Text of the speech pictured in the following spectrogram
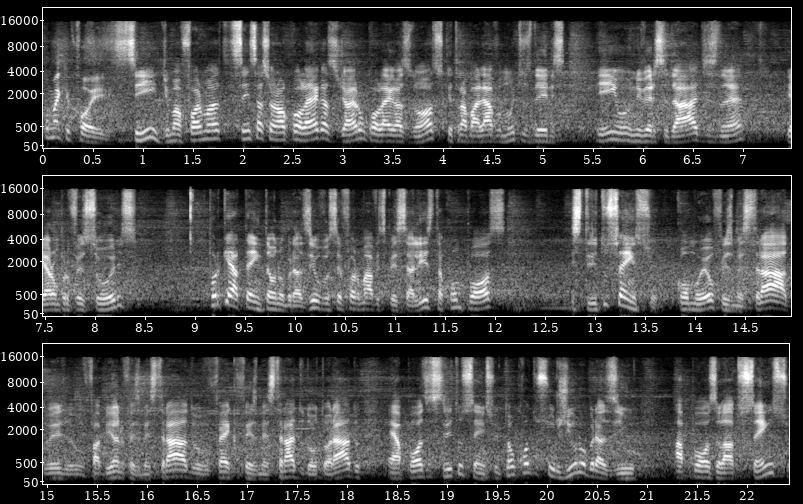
Como é que foi? Sim, de uma forma sensacional. Colegas, já eram colegas nossos que trabalhavam, muitos deles em universidades, né? E eram professores. Porque até então no Brasil você formava especialista com pós estrito senso. Como eu fiz mestrado, ele, o Fabiano fez mestrado, o FEC fez mestrado, doutorado, é após estrito senso. Então, quando surgiu no Brasil após lato senso,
